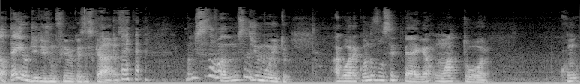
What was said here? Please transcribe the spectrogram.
até eu dirijo um filme com esses caras. Não precisa, não precisa de muito. Agora, quando você pega um ator com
